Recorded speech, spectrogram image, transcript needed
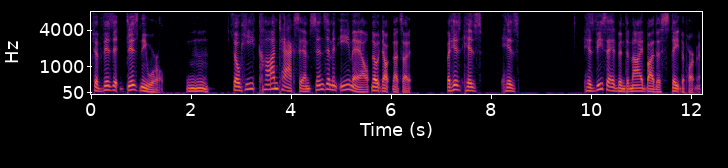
to visit Disney World. Mm-hmm. So he contacts him, sends him an email. No, no, that's not it. But his his his his visa had been denied by the State Department.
